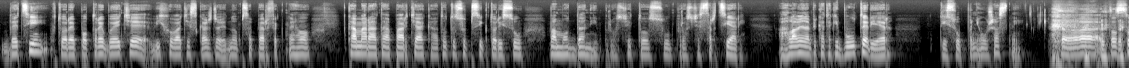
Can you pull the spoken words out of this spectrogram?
veci, ktoré potrebujete, vychovate z každého jedného psa perfektného kamaráta a parťáka. Toto sú psi, ktorí sú vám oddaní. Proste to sú proste srdciari. A hlavne napríklad taký bulterier, tí sú úplne úžasní. To, to sú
